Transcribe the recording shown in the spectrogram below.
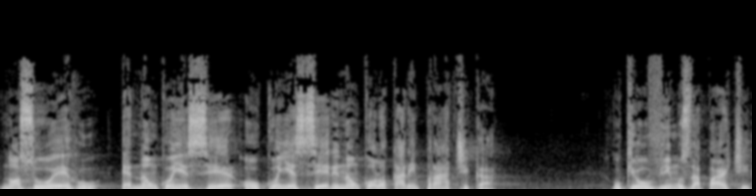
Nosso erro é não conhecer ou conhecer e não colocar em prática o que ouvimos da parte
